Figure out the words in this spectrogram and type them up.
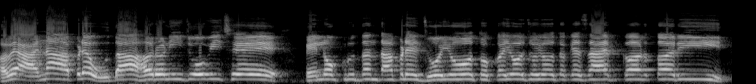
હવે આના આપણે ઉદાહરણી જોવી છે. પેલો કૃદંત આપણે જોયો તો કયો જોયો? તો કે સાહેબ, કરતરી.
